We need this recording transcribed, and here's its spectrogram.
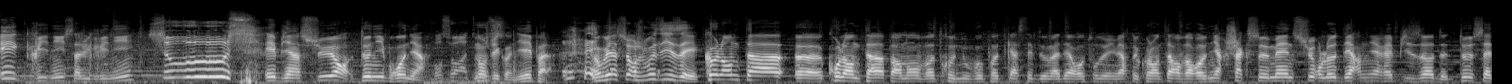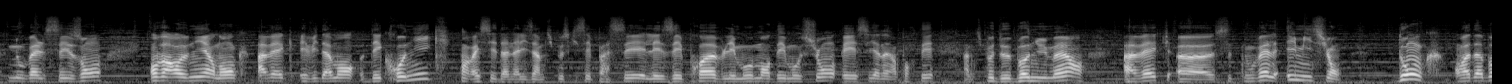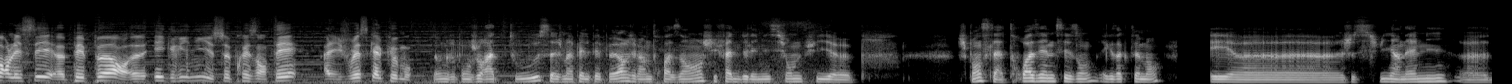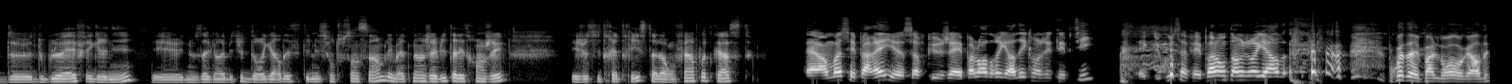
Et Greeny. Salut Greeny. Sous Et bien sûr Denis Brognard. Bonsoir à tous. Non, je déconne, il est pas là. Donc bien sûr, je vous disais, Colanta, euh, Krolanta, pardon, votre nouveau podcast hebdomadaire autour de l'univers de Colanta. On va revenir chaque semaine sur le dernier épisode de cette nouvelle saison. On va revenir donc avec évidemment des chroniques. On va essayer d'analyser un petit peu ce qui s'est passé, les épreuves, les moments d'émotion et essayer d'apporter un petit peu de bonne humeur avec euh, cette nouvelle émission. Donc, on va d'abord laisser euh, Pepper euh, et Greeny se présenter. Allez, je vous laisse quelques mots. Donc bonjour à tous, je m'appelle Pepper, j'ai 23 ans, je suis fan de l'émission depuis, euh, pff, je pense, la troisième saison exactement. Et euh, je suis un ami euh, de WF et Greeny, et nous avions l'habitude de regarder cette émission tous ensemble, et maintenant j'habite à l'étranger, et je suis très triste, alors on fait un podcast. Alors moi c'est pareil, sauf que j'avais pas le droit de regarder quand j'étais petit, et que du coup ça fait pas longtemps que je regarde. Pourquoi t'avais pas le droit de regarder?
